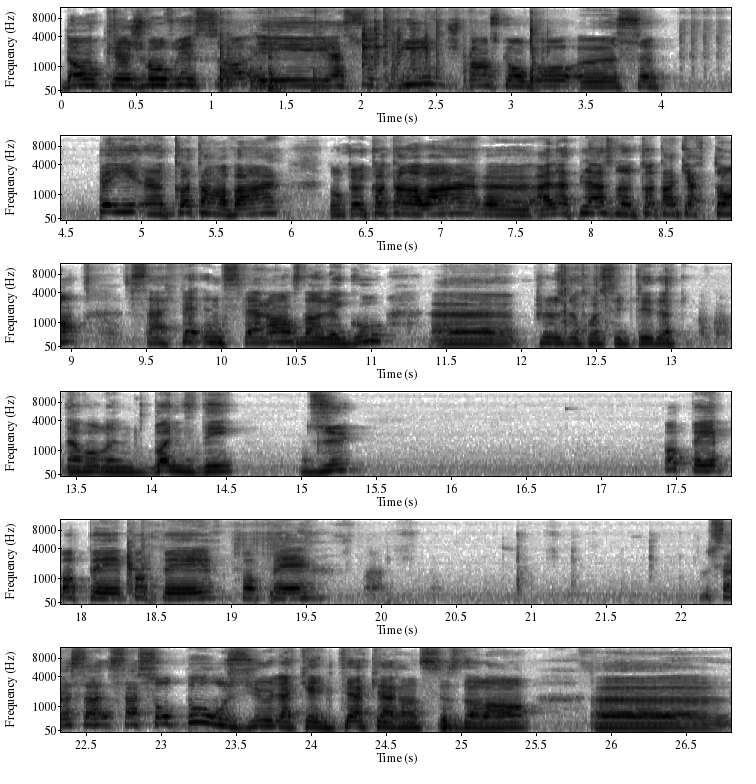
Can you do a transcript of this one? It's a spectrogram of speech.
Donc, euh, je vais ouvrir ça et à ce prix, je pense qu'on va euh, se payer un cote en verre. Donc, un cote en verre à la place d'un cote en carton, ça fait une différence dans le goût. plus de possibilités d'avoir une bonne idée du... Pas pire, pas pire. Ça, ça, ça saute pas aux yeux la qualité à 46$. Euh,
